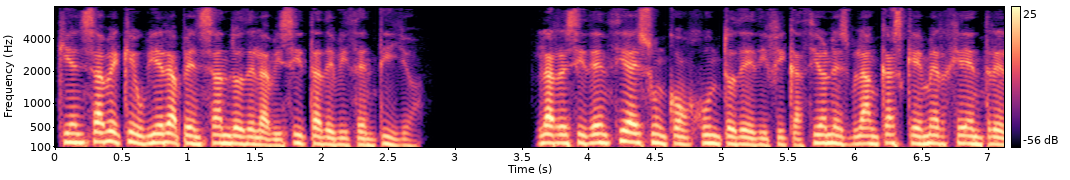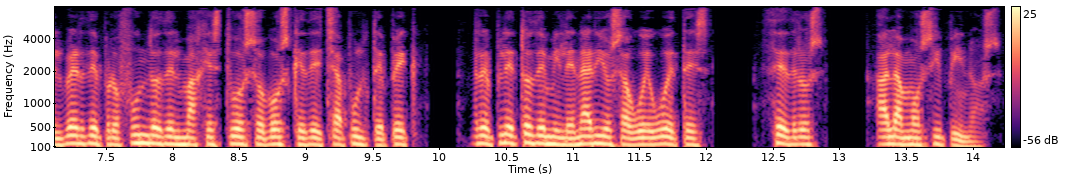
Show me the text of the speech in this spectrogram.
¿Quién sabe qué hubiera pensando de la visita de Vicentillo? La residencia es un conjunto de edificaciones blancas que emerge entre el verde profundo del majestuoso bosque de Chapultepec, repleto de milenarios ahuehuetes, cedros, álamos y pinos.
